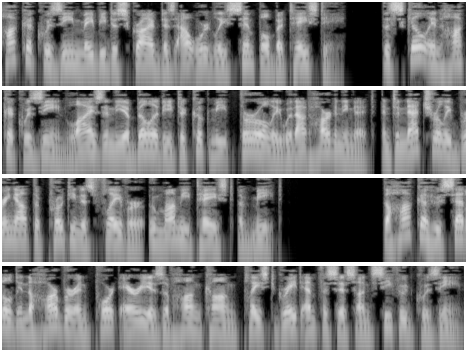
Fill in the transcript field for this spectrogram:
Hakka cuisine may be described as outwardly simple but tasty. The skill in Hakka cuisine lies in the ability to cook meat thoroughly without hardening it, and to naturally bring out the proteinous flavor umami taste of meat. The Hakka who settled in the harbour and port areas of Hong Kong placed great emphasis on seafood cuisine.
